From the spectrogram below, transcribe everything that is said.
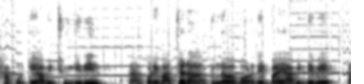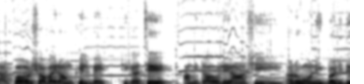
ঠাকুরকে আবির ছুঁয়ে দিন। তারপরে বাচ্চারা তোমরা বড়দের পায়ে আবির দেবে। তারপর সবাই রং খেলবে ঠিক আছে? আমি তাহলে আসি। আরও অনেক বাড়িতে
